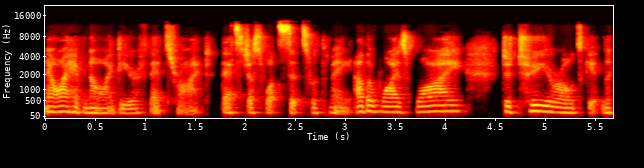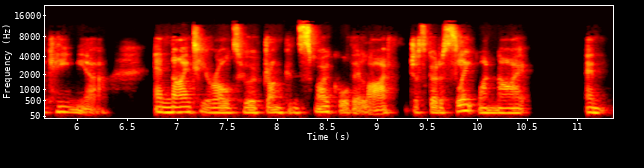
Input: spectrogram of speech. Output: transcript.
Now, I have no idea if that's right. That's just what sits with me. Otherwise, why do two year olds get leukemia and 90 year olds who have drunk and smoke all their life just go to sleep one night and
